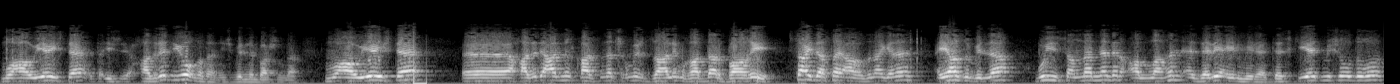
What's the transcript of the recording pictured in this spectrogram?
Muaviye işte, Hazreti yok zaten hiçbirinin başında. Muaviye işte e, Hazreti Ali'nin karşısında çıkmış zalim, gaddar, bağı say da say ağzına gelen eyazu billah bu insanlar nedir? Allah'ın ezeli ilmiyle teskiye etmiş olduğu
